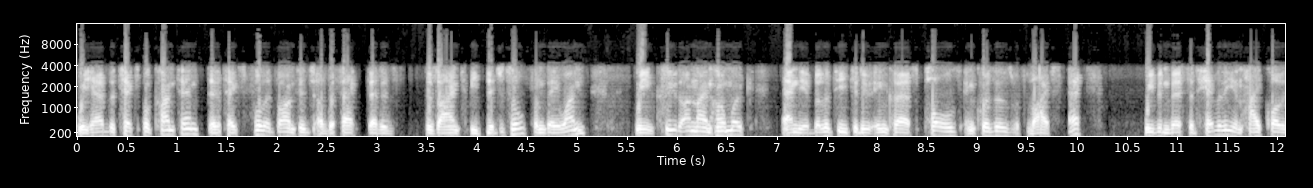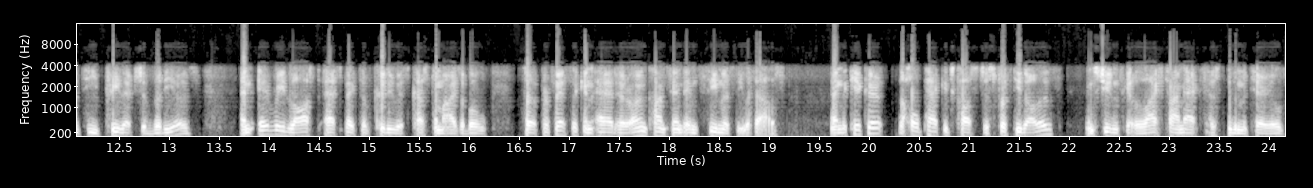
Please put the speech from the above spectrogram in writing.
We have the textbook content that takes full advantage of the fact that it's designed to be digital from day one. We include online homework, and the ability to do in-class polls and quizzes with live stats. We've invested heavily in high-quality pre-lecture videos, and every last aspect of Kudu is customizable, so a professor can add her own content in seamlessly with ours. And the kicker, the whole package costs just $50, and students get lifetime access to the materials.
